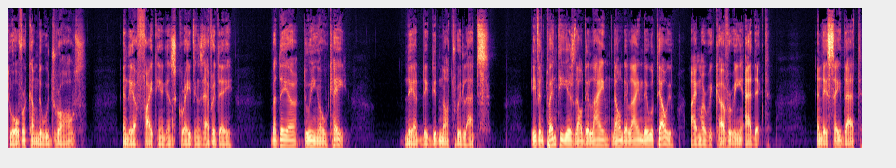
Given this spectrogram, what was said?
to overcome the withdrawals and they are fighting against cravings every day, but they are doing okay. They, are, they did not relapse. Even 20 years down the line, down the line, they will tell you, I'm a recovering addict. And they say that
